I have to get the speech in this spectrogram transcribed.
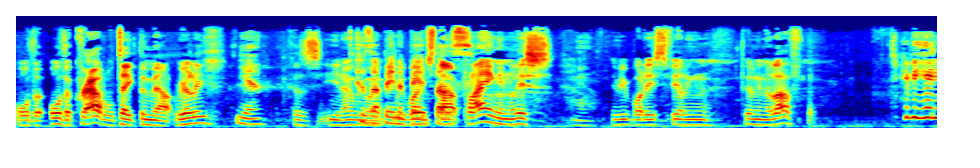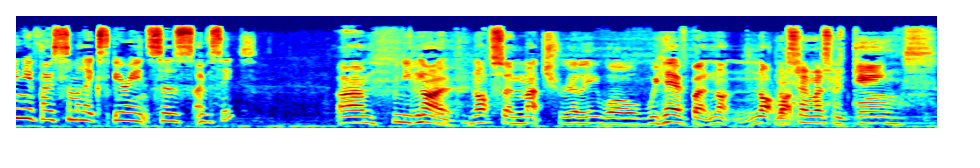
Or the or the crowd will take them out really. Yeah, because you know we 'Cause they've won't, been we a won't bad start playing mm. unless everybody's feeling feeling the love Have you had any of those similar experiences overseas? um When you no work? not so much really well we have but not not Not right so much with gangs.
